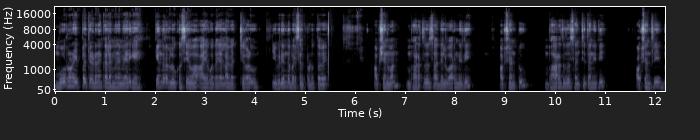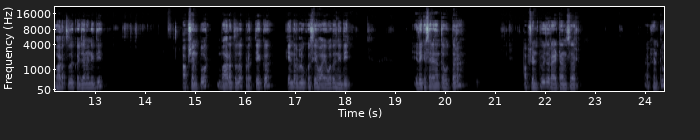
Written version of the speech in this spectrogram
ಮೂರುನೂರ ಇಪ್ಪತ್ತೆರಡನೇ ಕಲಮಿನ ಮೇರೆಗೆ ಕೇಂದ್ರ ಲೋಕಸೇವಾ ಆಯೋಗದ ಎಲ್ಲ ವೆಚ್ಚಗಳು ಇವರಿಂದ ಭರಿಸಲ್ಪಡುತ್ತವೆ. ಆಪ್ಷನ್ ಒನ್ ಭಾರತದ ಸಾದಿಲ್ವಾರು ನಿಧಿ ಆಪ್ಷನ್ ಟು ಭಾರತದ ಸಂಚಿತ ನಿಧಿ ಆಪ್ಷನ್ ತ್ರೀ ಭಾರತದ ಖಜಾನಾ ನಿಧಿ ಆಪ್ಷನ್ ಫೋರ್ ಭಾರತದ ಪ್ರತ್ಯೇಕ ಕೇಂದ್ರ ಲೋಕಸೇವಾ ಆಯೋಗದ ನಿಧಿ ಇದಕ್ಕೆ ಸರಿಯಾದಂಥ ಉತ್ತರ option two is right answer option two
